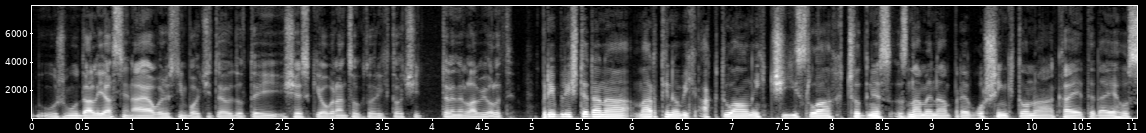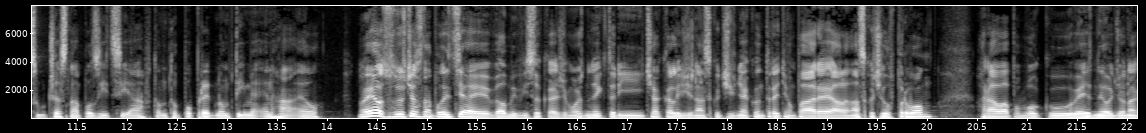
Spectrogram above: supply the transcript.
už mu dali jasne najavo, že s ním počítajú do tej šesky obrancov, ktorých točí tréner Laviolet. Približ teda na Martinových aktuálnych číslach, čo dnes znamená pre Washington a aká je teda jeho súčasná pozícia v tomto poprednom týme NHL? No jeho súčasná pozícia je veľmi vysoká, že možno niektorí čakali, že naskočí v nejakom treťom páre, ale naskočil v prvom. Hráva po boku hviezdneho Johna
